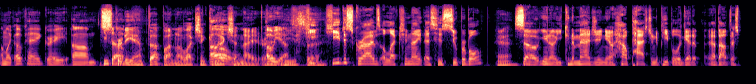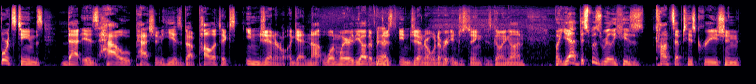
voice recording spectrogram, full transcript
I'm like, okay, great. Um, He's so, pretty amped up on election connection Oh. night. Right? Oh, yeah. He's, he uh, he describes election night as his Super Bowl. Yeah. So you know you can imagine you know how passionate people get about their sports teams. That is how passionate he is about politics in general. Again, not one way or the other, but Yeah. just in general, whatever interesting is going on. But yeah, this was really his concept, his creation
